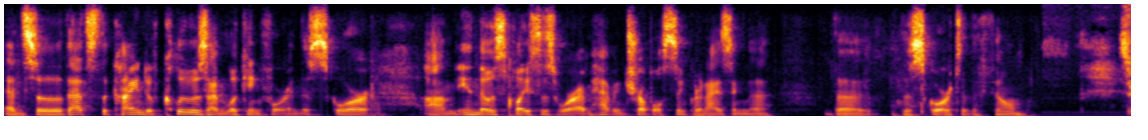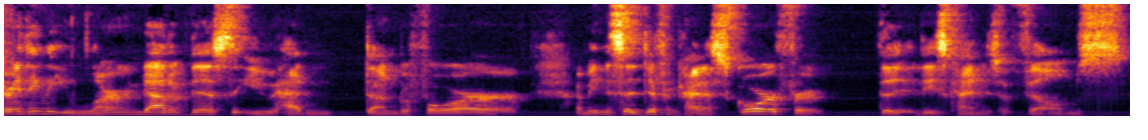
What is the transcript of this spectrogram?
And so that's the kind of clues I'm looking for in this score, um, in those places where I'm having trouble synchronizing the the the score to the film. Is there anything that you learned out of this that you hadn't done before? Or, I mean, this is a different kind of score for the, these kinds of films.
